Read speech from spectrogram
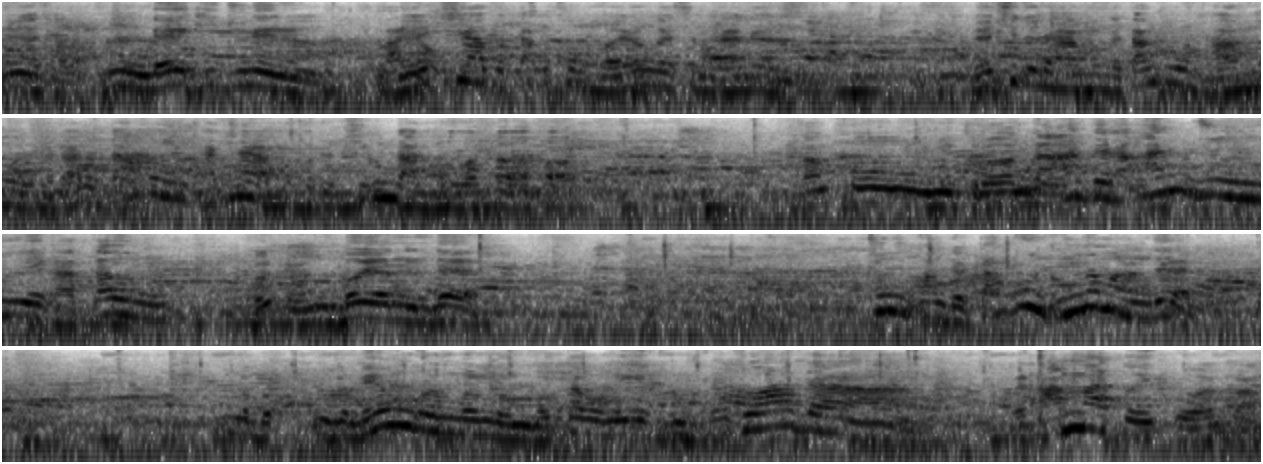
우리나라 잘. 응, 내 기준에는. 멸치하고 땅콩 뭐 이런 거 있으면 나는 멸치도 잘 안 먹는데 땅콩은 다 안 먹어서 나도 땅콩 자체 안 먹거든. 지금도 안 먹어서. 땅콩이 들어간데. 나한테는 안주에 가까운 그렇게 뭐였는데 중국 사람들 땅콩이 겁나 많은데 이거, 뭐, 이거 매운 걸 뭐, 뭐 먹다 보면 이게 좀 고소하잖아 단맛도 있고 그러니까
